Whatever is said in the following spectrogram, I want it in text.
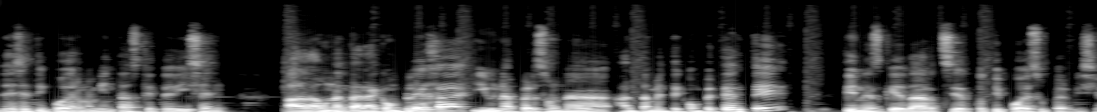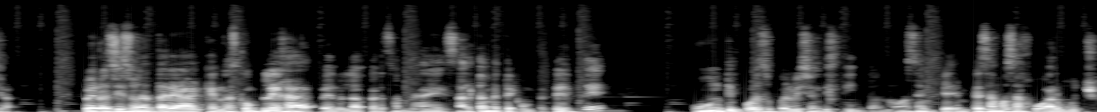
ese tipo de herramientas que te dicen a una tarea compleja y una persona altamente competente, tienes que dar cierto tipo de supervisión. Pero si es una tarea que no es compleja, pero la persona es altamente competente, un tipo de supervisión distinto, ¿no? O sea, empezamos a jugar mucho.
